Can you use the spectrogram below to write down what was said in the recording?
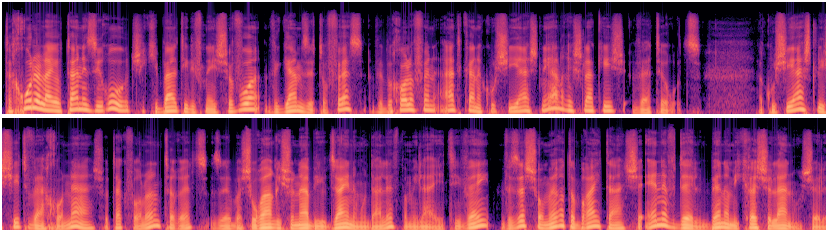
תחול עליי אותה נזירות שקיבלתי לפני שבוע, וגם זה תופס, ובכל אופן, עד כאן הקושייה השנייה על ריש לקיש והתירוץ. הקושייה השלישית והאחרונה, שאותה כבר לא נתרץ, זה בשורה הראשונה בי"ז עמוד א', במילה ATV, וזה שאומרת הברייתא שאין הבדל בין המקרה שלנו, של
